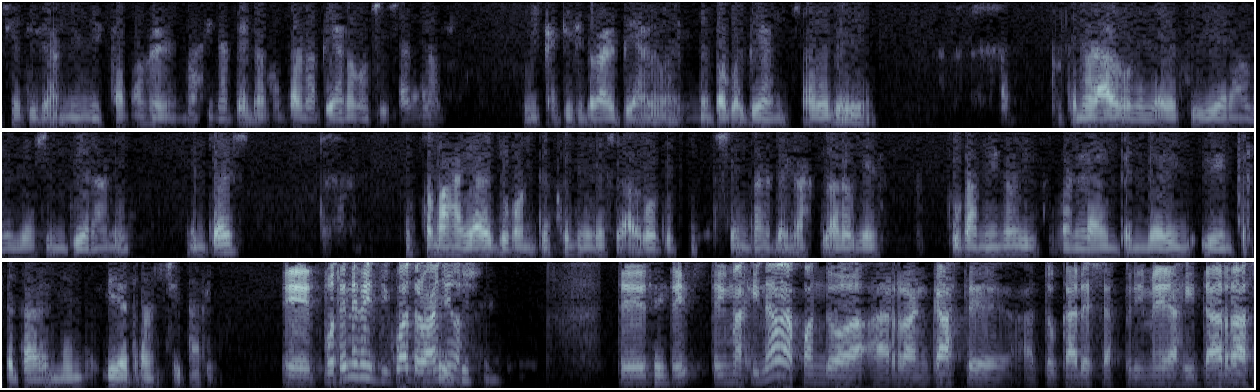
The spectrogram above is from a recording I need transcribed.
Si a mí mis papás, me, imagínate, me comprar una piano con seis años, nunca quise tocar el piano, me toco el piano, ¿sabes? Porque no era algo que yo decidiera o que yo sintiera, ¿no? Entonces, esto más allá de tu contexto tiene que ser algo que sientas que tengas claro que es tu camino y tu manera de entender y de interpretar el mundo y de transitarlo. Eh, vos tenés 24 años. ¿Te, te, imaginabas cuando arrancaste a tocar esas primeras guitarras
